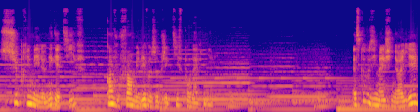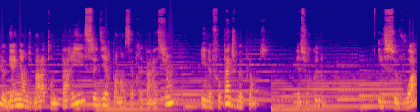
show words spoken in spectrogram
Supprimez le négatif quand vous formulez vos objectifs pour l'avenir. Est-ce que vous imagineriez le gagnant du marathon de Paris se dire pendant sa préparation Il ne faut pas que je me plante Bien sûr que non. Il se voit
